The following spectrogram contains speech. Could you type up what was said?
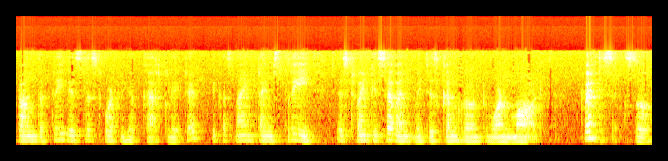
from the previous list what we have calculated because 9 times 3 is 27 which is congruent to 1 mod 26. So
